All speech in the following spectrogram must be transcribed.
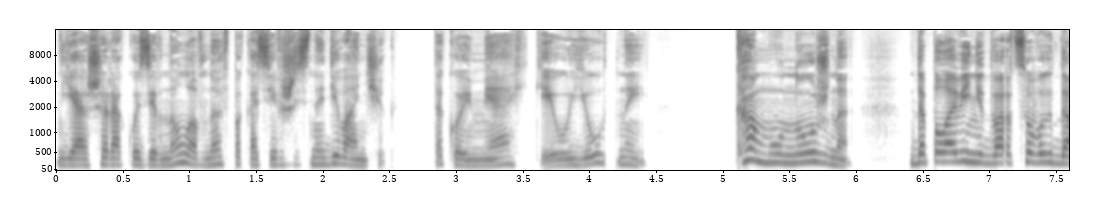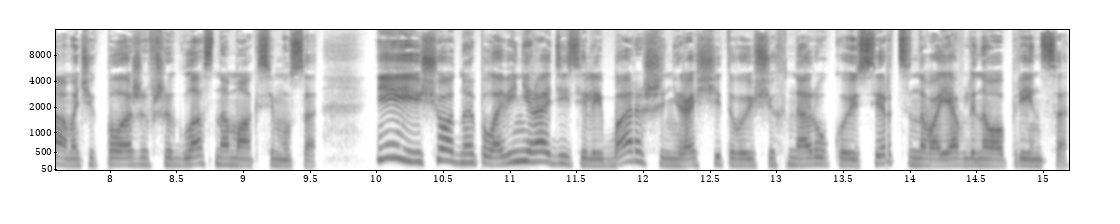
Я широко зевнула, вновь покосившись на диванчик. Такой мягкий, уютный. Кому нужно? До половине дворцовых дамочек, положивших глаз на Максимуса, и еще одной половине родителей, барышень, рассчитывающих на руку и сердце новоявленного принца.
